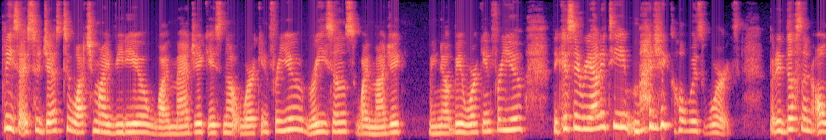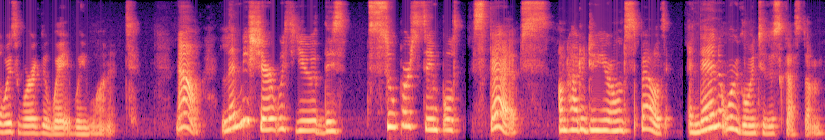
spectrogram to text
Please, I suggest to watch my video why magic is not working for you, reasons why magic may not be working for you, because in reality, magic always works, but it doesn't always work the way we want it. Now, let me share with you these super simple steps on how to do your own spells, and then we're going to discuss them.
